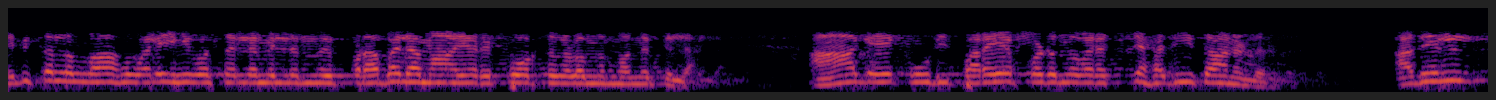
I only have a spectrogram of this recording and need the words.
നബി സല്ലല്ലാഹു അലൈഹി വസല്ലമിൽ നിന്ന് പ്രബലമായ റിപ്പോർട്ടുകളൊന്നും വന്നിട്ടില്ല. ആകെ കൂടി പറയപ്പെടുന്ന ഒരൊറ്റ ഹദീസാണുള്ളത്. അതിൽ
